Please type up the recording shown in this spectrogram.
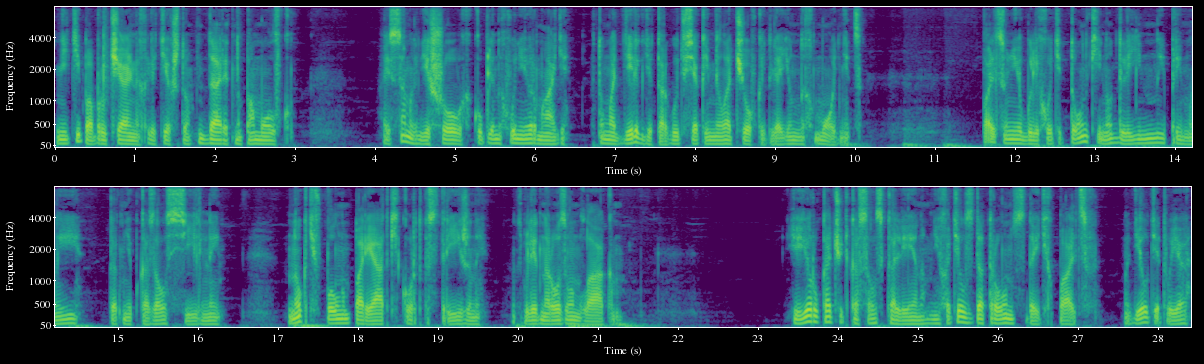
Не типа обручальных или тех, что дарят на помолвку, а из самых дешевых, купленных в универмаге, в том отделе, где торгуют всякой мелочевкой для юных модниц. Пальцы у нее были хоть и тонкие, но длинные, прямые, как мне показалось, сильные. Ногти в полном порядке, коротко стрижены, с бледно-розовым лаком. Ее рука чуть касалась колена. Мне хотелось дотронуться до этих пальцев. Но делать этого я,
